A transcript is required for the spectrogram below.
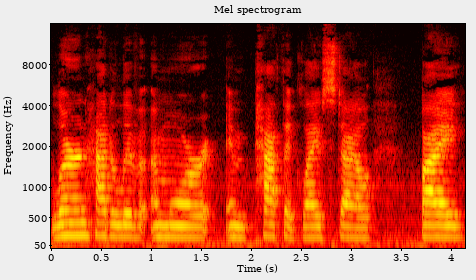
Learn how to live a more empathic lifestyle by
